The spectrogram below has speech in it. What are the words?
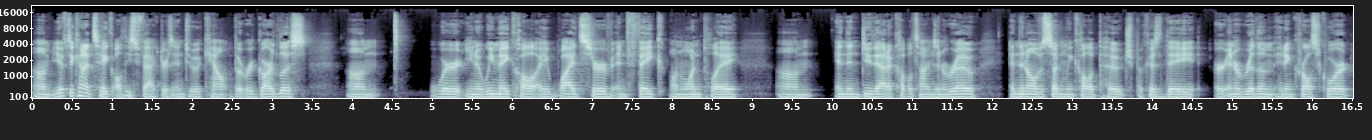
um, you have to kind of take all these factors into account. But regardless, um, where you know we may call a wide serve and fake on one play, um, and then do that a couple times in a row, and then all of a sudden we call a poach because they are in a rhythm hitting cross court.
